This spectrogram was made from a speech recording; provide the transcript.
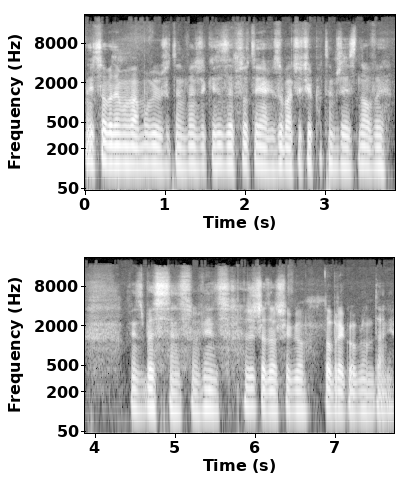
No i co będę Wam mówił, że ten wężyk jest zepsuty, jak zobaczycie potem, że jest nowy, więc bez sensu. Więc życzę dalszego dobrego oglądania.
